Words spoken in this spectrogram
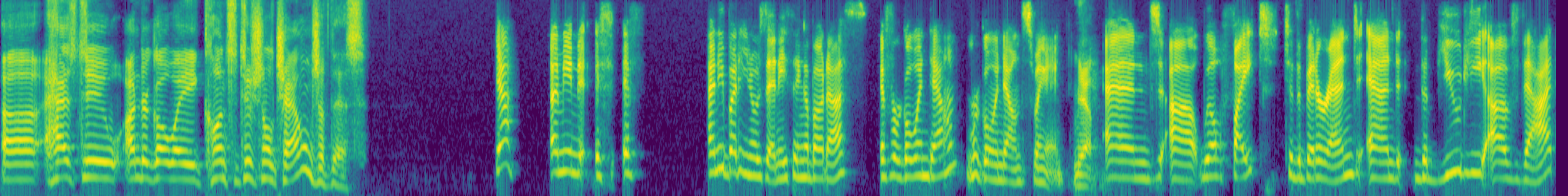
uh, has to undergo a constitutional challenge of this. Yeah. I mean, if, if anybody knows anything about us, if we're going down, we're going down swinging. Yeah. And uh, we'll fight to the bitter end. And the beauty of that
